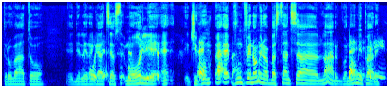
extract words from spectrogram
trovato eh, delle ragazze aust- moglie. Eh? Ci fu, eh, fu, un fenomeno abbastanza largo, no? Mi pare.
